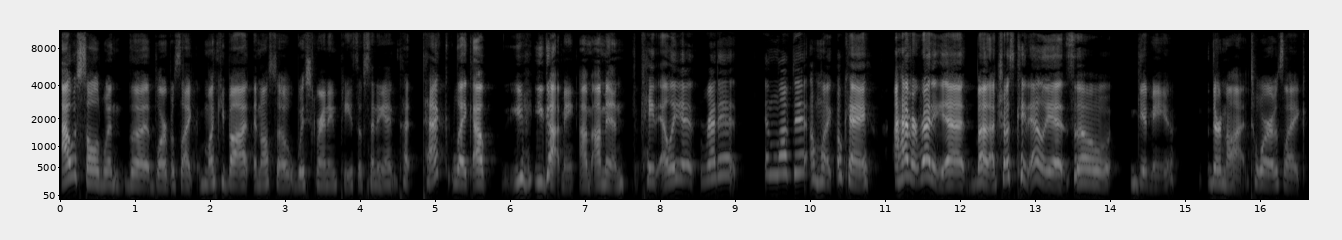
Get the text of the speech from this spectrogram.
I was sold when the blurb was like monkey bot and also wish granting piece of sentient te- tech. Like, I, you you got me. I'm I'm in. Kate Elliott read it and loved it. I'm like, okay, I haven't read it yet, but I trust Kate Elliott, so give me. They're not. To where it was like,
